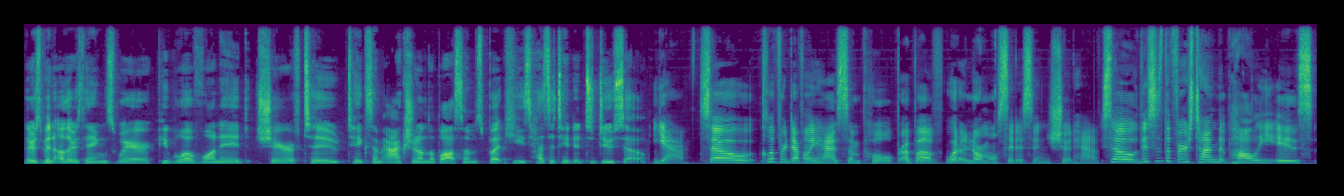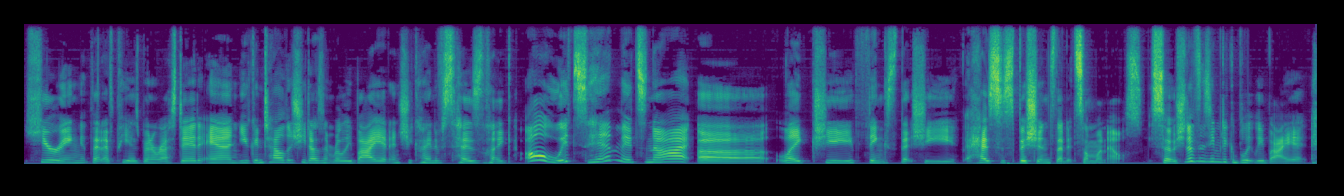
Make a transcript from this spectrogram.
there's been other things where people have wanted Sheriff to take some action on the Blossoms, but he's hesitated to do so. Yeah. So Clifford definitely has some pull above what a normal citizen should have. So this is the first time that Polly is hearing that FP has been arrested, and you can tell that she doesn't really buy it, and she kind of says like, "Oh, it's him. It's not." Uh, like she thinks that she has suspicions that it's someone else. House. So she doesn't seem to completely buy it.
